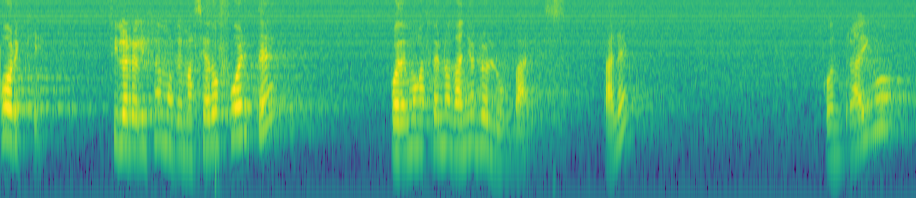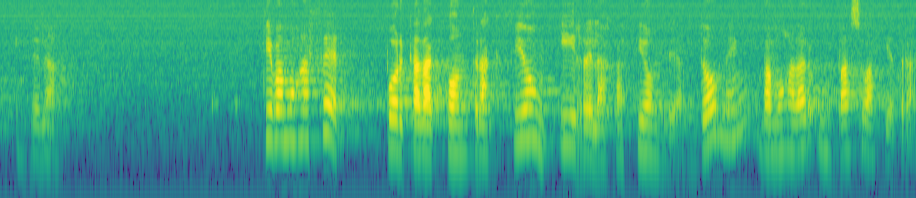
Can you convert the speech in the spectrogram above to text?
Porque si lo realizamos demasiado fuerte, podemos hacernos daño en los lumbares. ¿Vale? Contraigo y relajo. ¿Qué vamos a hacer? Por cada contracción y relajación de abdomen vamos a dar un paso hacia atrás.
